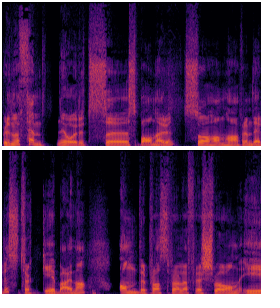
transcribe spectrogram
Ble nummer 15 i årets Spania rundt, så han har fremdeles trøkk i beina. Andreplass fra La Fresh Ballon i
